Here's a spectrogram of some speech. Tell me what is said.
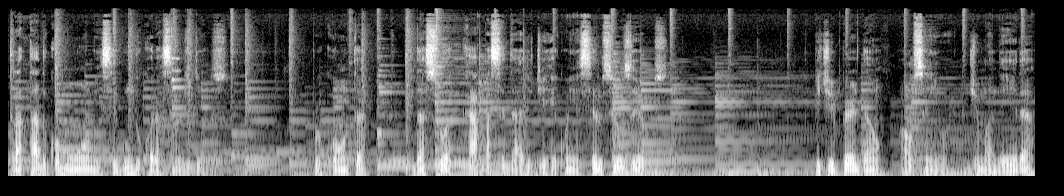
tratado como um homem segundo o coração de Deus, por conta da sua capacidade de reconhecer os seus erros e pedir perdão ao Senhor de maneira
